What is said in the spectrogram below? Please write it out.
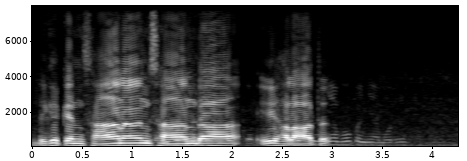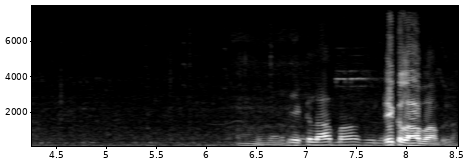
ਦੇਖੇ ਕਿ ਇਨਸਾਨ ਆ, ਇਨਸਾਨ ਦਾ ਇਹ ਹਾਲਾਤ ਬਹੁਤ ਪਈਆਂ ਮੋਟੇ ਇੱਕ ਲਾਭ ਬਾਹ ਫੇਲ ਇੱਕ ਲਾਭ ਆ ਪਹਿਲਾਂ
